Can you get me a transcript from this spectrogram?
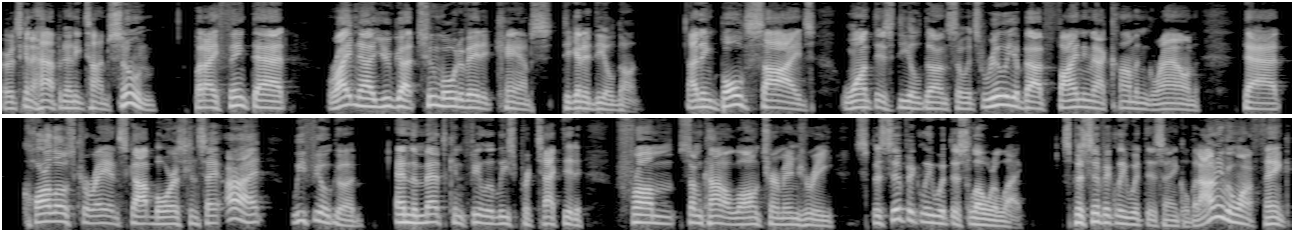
or it's going to happen anytime soon. But I think that right now you've got two motivated camps to get a deal done. I think both sides want this deal done. So it's really about finding that common ground that Carlos Correa and Scott Boras can say, all right, we feel good and the Mets can feel at least protected from some kind of long term injury, specifically with this lower leg, specifically with this ankle. But I don't even want to think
